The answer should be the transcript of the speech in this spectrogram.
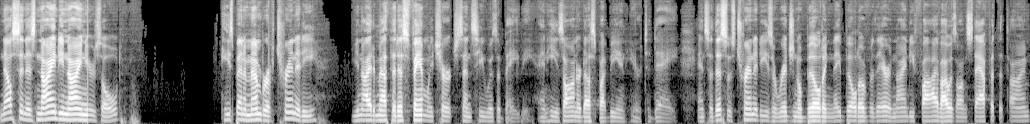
Nelson is 99 years old. He's been a member of Trinity United Methodist Family Church since he was a baby, and he has honored us by being here today. And so this was Trinity's original building. They built over there in 95. I was on staff at the time.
